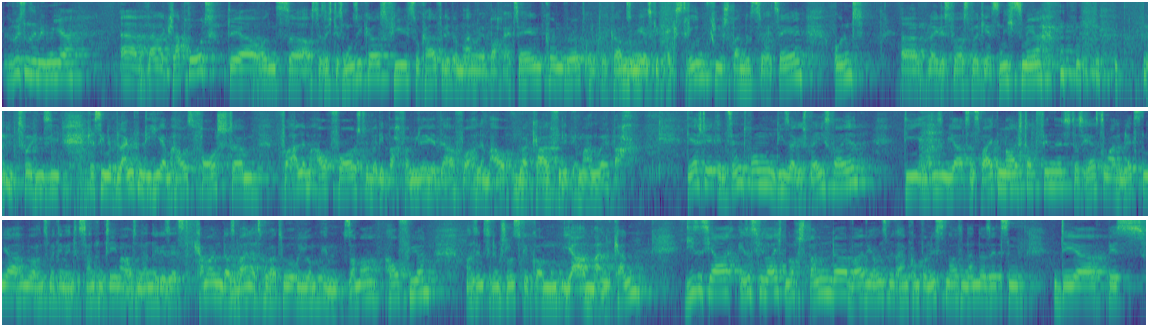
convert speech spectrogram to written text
Begrüßen Sie mit mir äh, Bernhard Klapproth, der uns äh, aus der Sicht des Musikers viel zu Karl Philipp Emanuel Bach erzählen können wird. Und äh, glauben Sie mir, es gibt extrem viel Spannendes zu erzählen. Und äh, Ladies First wird jetzt nichts mehr. Entschuldigen Sie, Christine Blanken, die hier im Haus forscht, ähm, vor allem auch forscht über die Bach-Familie, da vor allem auch über Karl Philipp Emanuel Bach. Der steht im Zentrum dieser Gesprächsreihe die in diesem Jahr zum zweiten Mal stattfindet. Das erste Mal im letzten Jahr haben wir uns mit dem interessanten Thema auseinandergesetzt, kann man das Weihnachtsoratorium im Sommer aufführen und sind zu dem Schluss gekommen, ja, man kann. Dieses Jahr ist es vielleicht noch spannender, weil wir uns mit einem Komponisten auseinandersetzen, der bis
